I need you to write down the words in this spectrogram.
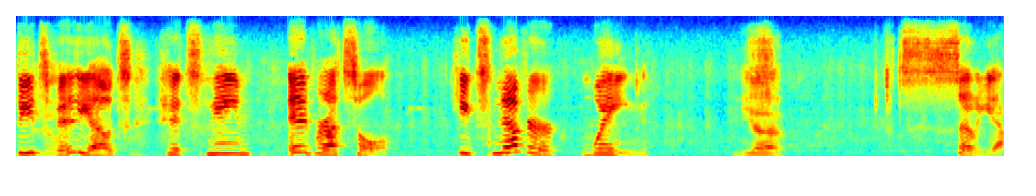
these Yeah. videos, his name is Russell. He's never Wayne. Yeah, So yeah.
